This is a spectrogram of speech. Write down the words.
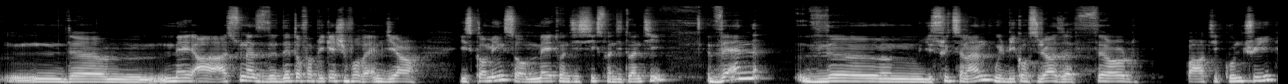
mm, the um, May, uh, as soon as the date of application for the MDR is coming, so May 26, 2020, then the um, Switzerland will be considered as a third party country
